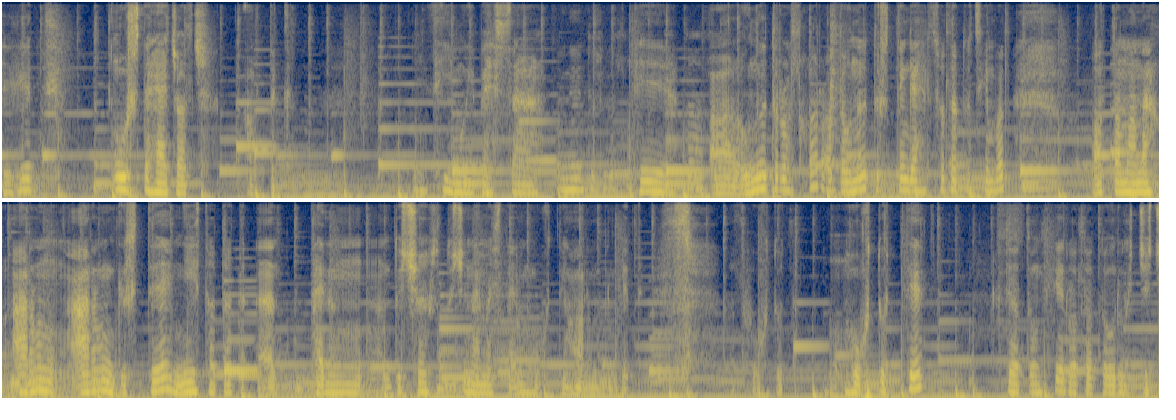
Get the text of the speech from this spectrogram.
Тэгээд өөртөө хайж олж авдаг. Тийм үе байсан. Өнөөдөр Тий. А өнөөдөр болохоор одоо өнөөдөрт ингээ харьцуулаад үзэх юм бол одоо манайх 10 10 гэртээ нийт одоо 50 40 48-аас 50 хүүхдийн хооронд ингээд хүүхдүүд хүүхдүүдтэй тэгээ одоо үнэхээр бол одоо өргөжиж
